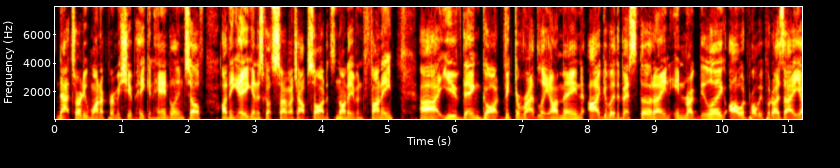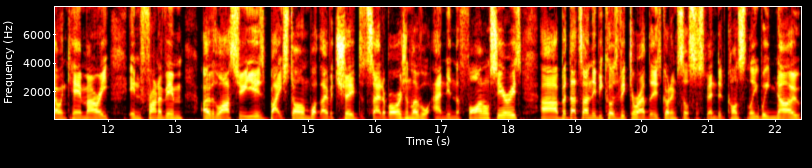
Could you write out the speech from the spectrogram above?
Nat's already won a premiership. He can handle himself. I think Egan has got so much upside, it's not even funny. Uh, you've then got Victor Radley. I mean, arguably the best 13 in rugby league. I would probably put Isaiah Yeo and Cam Murray in front of him over the last few years based on what they've achieved at state of origin level and in the final series. Uh, but that's only because Victor Radley has got himself suspended constantly. We know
